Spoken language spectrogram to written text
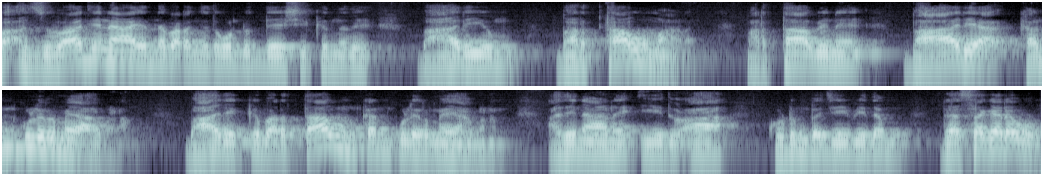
വ അസ്വാജിന എന്ന് പറഞ്ഞതുകൊണ്ട് ഉദ്ദേശിക്കുന്നത് ഭാര്യയും ഭർത്താവുമാണ്. ഭർത്താവിന് ഭാര്യ കൺകുളിർമയാവണം. ഭാര്യയ്ക്ക് ഭർത്താവും കൺകുളിർമയാവണം. അതിനാണ് ഈ ദുആ കുടുംബജീവിതം രസകരവും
